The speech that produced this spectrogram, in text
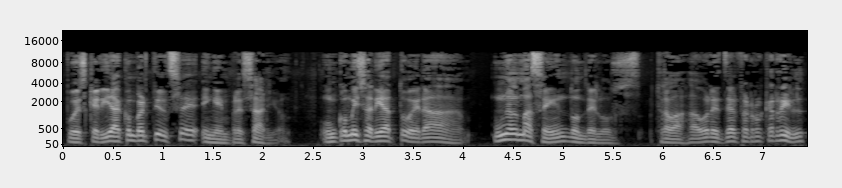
pues quería convertirse en empresario. Un comisariato era un almacén donde los trabajadores del ferrocarril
